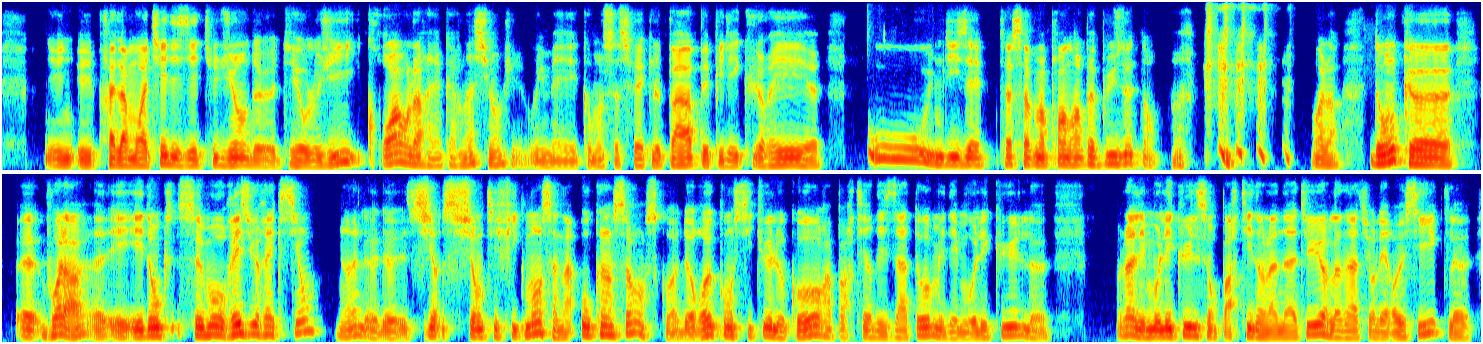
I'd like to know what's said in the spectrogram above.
près de la moitié des étudiants de théologie croient en la réincarnation. Dit, oui, mais comment ça se fait que le pape et puis les curés... Euh, ouh, il me disait, ça, ça va prendre un peu plus de temps. voilà. Donc, voilà, et, donc ce mot résurrection, hein, scientifiquement, ça n'a aucun sens, quoi, de reconstituer le corps à partir des atomes et des molécules. Voilà, les molécules sont parties dans la nature, la nature les recycle.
